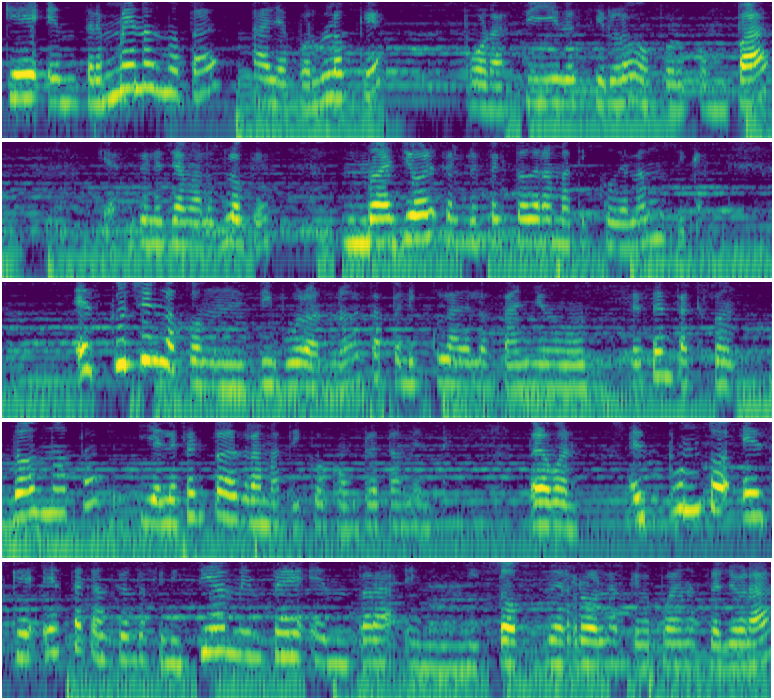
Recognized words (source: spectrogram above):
que entre menos notas haya por bloque, por así decirlo, o por compás, que así se les llama a los bloques, mayor es el efecto dramático de la música. Escúchenlo con Tiburón, ¿no? Esta película de los años 60, que son dos notas y el efecto es dramático completamente. Pero bueno, el punto es que esta canción definitivamente entra en mi top de rolas que me pueden hacer llorar.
